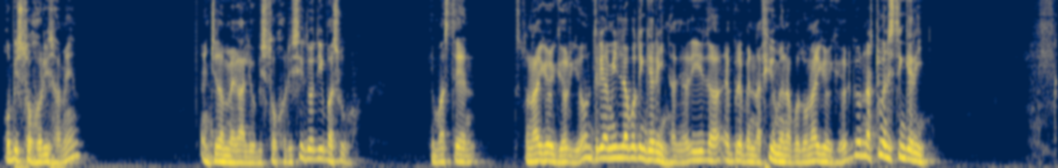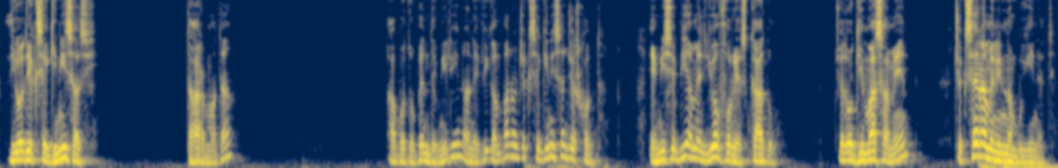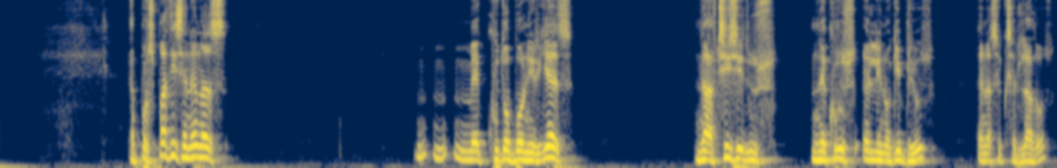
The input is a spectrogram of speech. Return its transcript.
οπισθοχωρήσαμε, δεν ήταν μεγάλη οπισθοχωρήση, διότι είπα σου, είμαστε στον Άγιο Γεώργιο, τρία μίλια από την Κερίνια. Δηλαδή έπρεπε να φύγουμε από τον Άγιο Γεώργιο να έρθουμε στην Κερίνια. Διότι ξεκινήσασαι τα άρματα από το πέντε μίλι, ανεβήκαν πάνω και ξεκινήσαν και ερχόνταν. Εμείς πήγαμε δυο φορές κάτω και δοκιμάσαμε και ξέραμε είναι που γίνεται. Ε, προσπάθησε ένα με κουτοπονηριές να αυξήσει τους νεκρούς Ελληνοκύπριους, ένας εξελάδος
